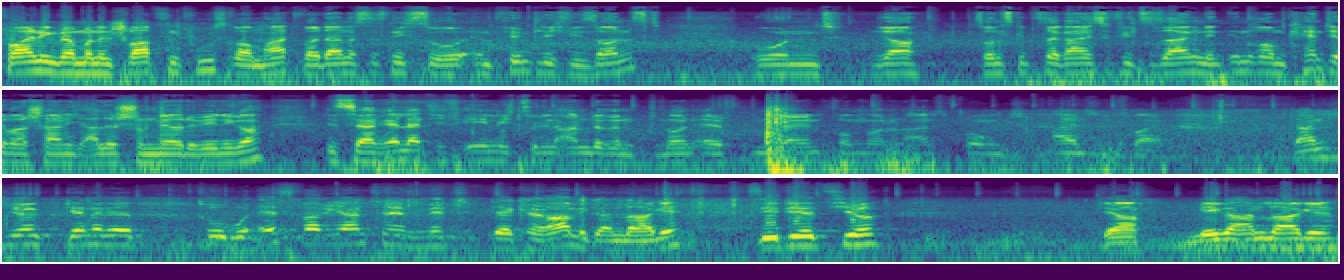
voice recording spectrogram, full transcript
Vor allen Dingen, wenn man den schwarzen Fußraum hat, weil dann ist es nicht so empfindlich wie sonst. Und ja, sonst gibt es da gar nicht so viel zu sagen. Den Innenraum kennt ihr wahrscheinlich alle schon mehr oder weniger. Ist ja relativ ähnlich zu den anderen 911 Modellen vom 991.1 und 2. Dann hier generell Turbo S Variante mit der Keramikanlage. Seht ihr jetzt hier, ja, mega Anlage.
